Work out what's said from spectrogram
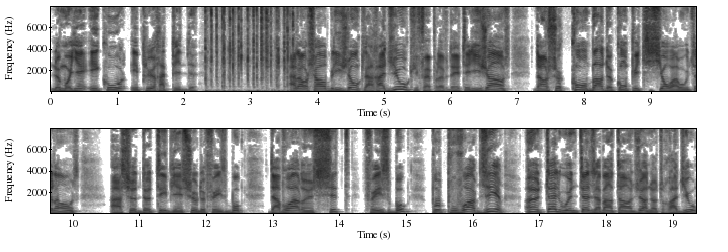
Le moyen est court et plus rapide. Alors ça oblige donc la radio, qui fait preuve d'intelligence, dans ce combat de compétition à outrance, à se doter bien sûr de Facebook, d'avoir un site Facebook pour pouvoir dire un tel ou une telle avez entendu à notre radio,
